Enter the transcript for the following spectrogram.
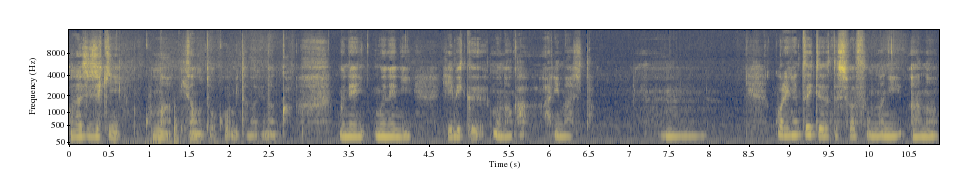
同じ時期にこんなリサの投稿を見たのでなんか胸に胸に響くものがありました。うん。これについて私はそんなにあの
